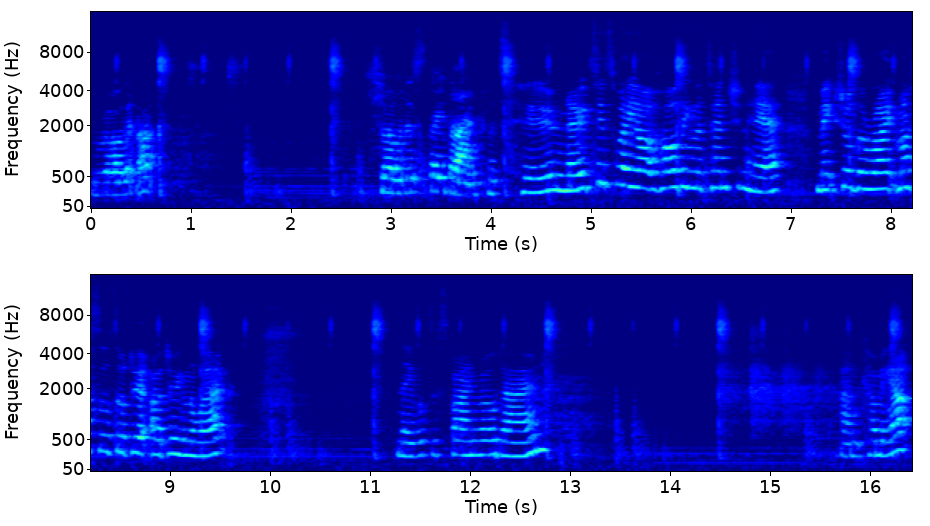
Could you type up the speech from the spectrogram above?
Roll it up. Shoulders stay down for two. Notice where you're holding the tension here. Make sure the right muscles are, are doing the work. Navel to spine, roll down. And coming up.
